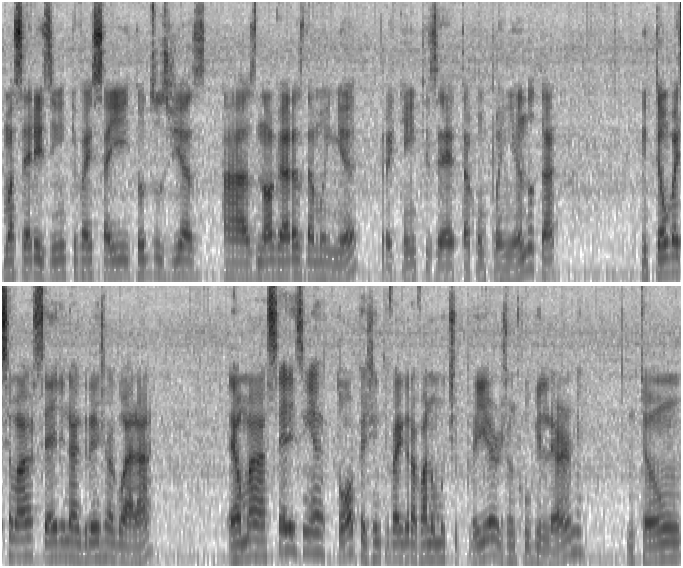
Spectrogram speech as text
Uma sériezinha que vai sair todos os dias às 9 horas da manhã, pra quem quiser estar tá acompanhando, tá? Então vai ser uma série na Granja Guará. É uma sériezinha top, a gente vai gravar no multiplayer junto com o Guilherme. Então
